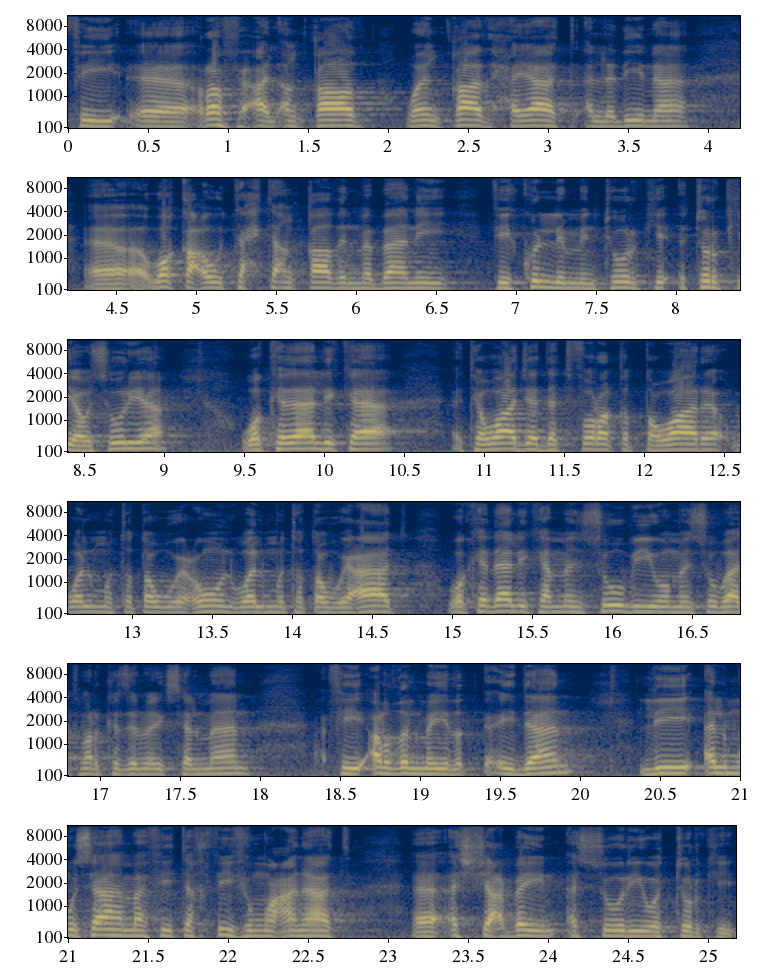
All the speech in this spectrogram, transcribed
في آه، رفع الأنقاض وإنقاذ حياة الذين وقعوا تحت أنقاض المباني في كل من تركيا وسوريا. وكذلك تواجدت فرق الطوارئ والمتطوعون والمتطوعات وكذلك منسوبي ومنسوبات مركز الملك سلمان في أرض الميدان للمساهمة في تخفيف معاناة آه، الشعبين السوري والتركي.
